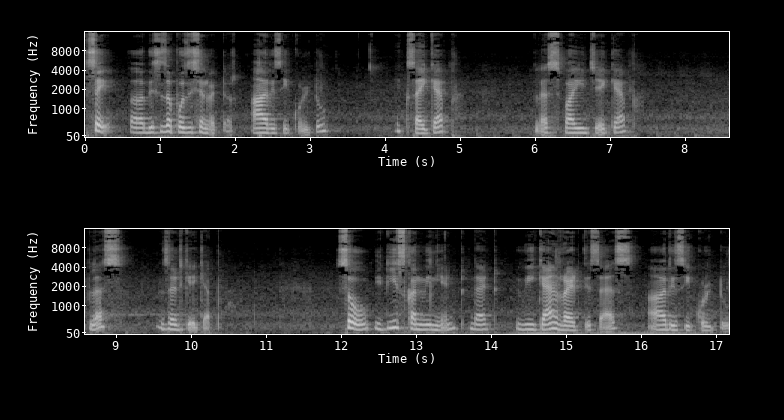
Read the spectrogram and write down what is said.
Say uh, this is a position vector r is equal to xi cap plus yj cap plus zk cap. So it is convenient that we can write this as r is equal to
